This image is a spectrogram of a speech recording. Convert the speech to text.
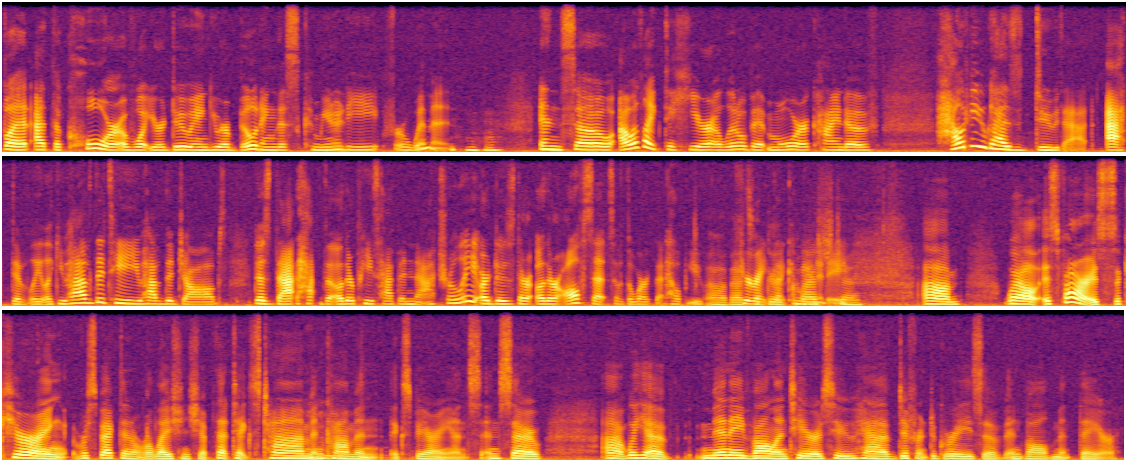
But at the core of what you're doing, you are building this community for women. Mhm. And so I would like to hear a little bit more kind of how do you guys do that actively? Like you have the tea, you have the jobs. Does that ha- the other piece happen naturally, or does there other offsets of the work that help you Oh, curate that community? Um, well, as far as securing respect in a relationship, that takes time and Mhm. common experience. And so uh, we have many volunteers who have different degrees of involvement there.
